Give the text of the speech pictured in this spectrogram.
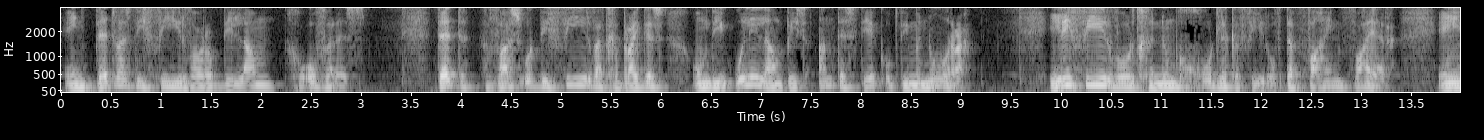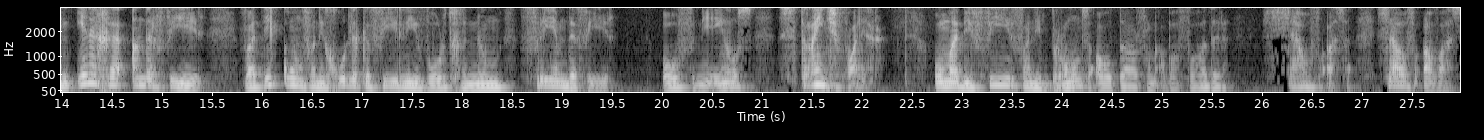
en dit was die vuur waarop die lam geoffer is. Dit was ook die vuur wat gebruik is om die olielampies aan te steek op die menorah. Hierdie vuur word genoem goddelike vuur of divine fire en enige ander vuur wat nie kom van die goddelike vuur nie word genoem vreemde vuur of in die Engels strange fire omdat die vuur van die bronsaltaar van Abba Vader self as self af was.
